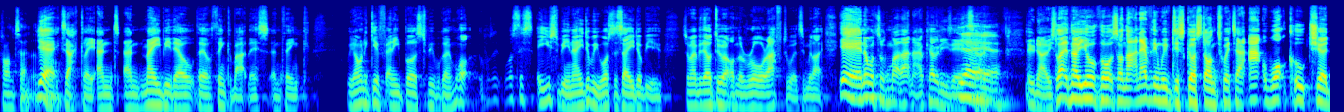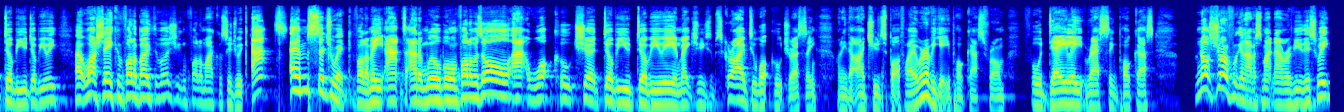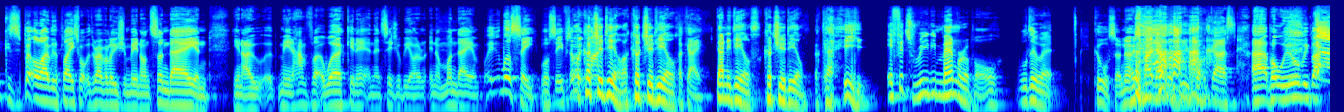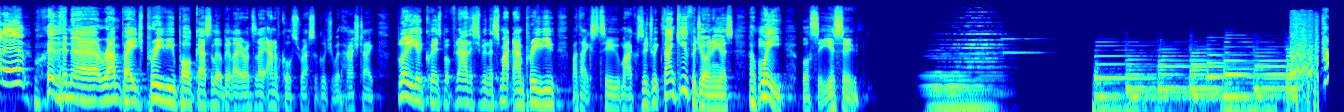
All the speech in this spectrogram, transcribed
content. Yeah, well. exactly. And and maybe they'll they'll think about this and think we don't want to give any buzz to people going, what? What's this? It used to be an AW. What's this AW? So maybe they'll do it on the Raw afterwards and be like, yeah, yeah no one's talking about that now. Cody's here. Yeah, so yeah, yeah. Who knows? Let us know your thoughts on that and everything we've discussed on Twitter at What Culture WWE. Uh, watch there. You can follow both of us. You can follow Michael Sidgwick at M. Sidgwick. Follow me at Adam Wilborn. Follow us all at What Culture WWE and make sure you subscribe to What Culture Wrestling on either iTunes, Spotify, or wherever you get your podcasts from for daily wrestling podcasts. I'm not sure if we're going to have a SmackDown review this week because it's a bit all over the place. What with Revolution being on Sunday, and you know me and a Hamflett are working it, and then Sid will be on in on Monday, and we'll see. We'll see. If I'll something cut you a deal. I'll cut you a deal. Okay. Danny Deals. Cut you a deal. Okay. If it's really memorable, we'll do it. Cool. So no SmackDown review podcast, uh, but we will be back with a uh, Rampage preview podcast a little bit later on today, and of course Wrestle Culture with hashtag Bloody Good Quiz. But for now, this has been the SmackDown preview. My thanks to Michael Sidgwick. Thank you for joining us, and we will see you soon.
